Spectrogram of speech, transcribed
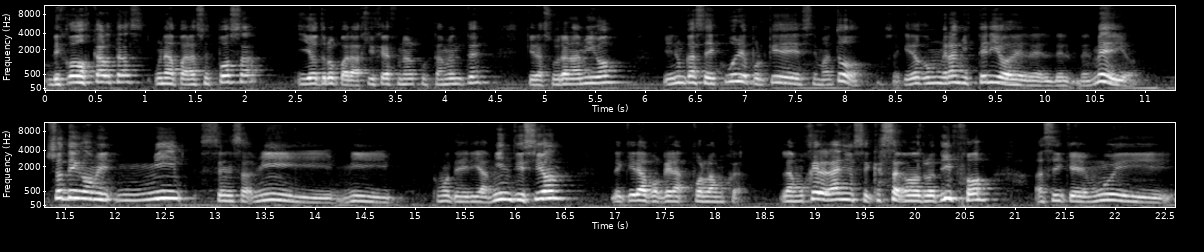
Dejó dos cartas, una para su esposa y otro para Hugh Hefner justamente, que era su gran amigo, y nunca se descubre por qué se mató. O sea, quedó como un gran misterio del, del, del medio. Yo tengo mi, mi, sensa, mi, mi, ¿cómo te diría? Mi intuición de que era porque era por la mujer. La mujer al año se casa con otro tipo, así que muy,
